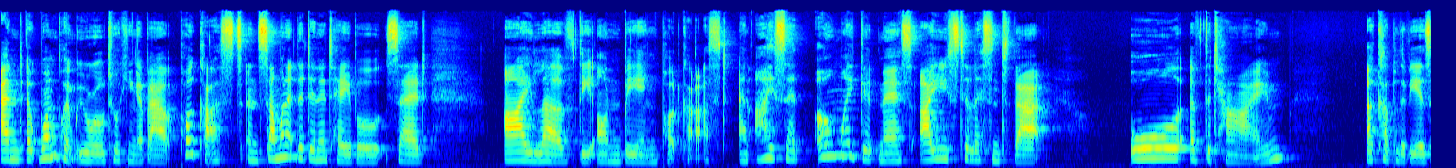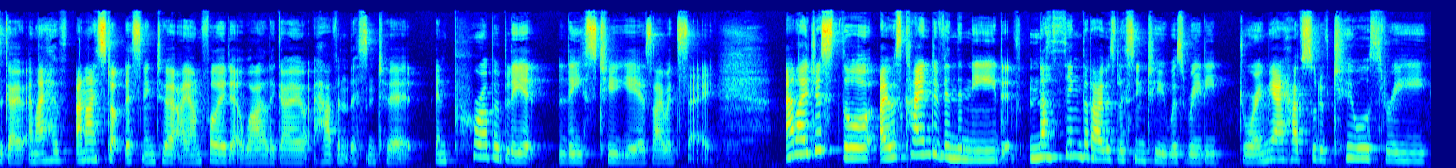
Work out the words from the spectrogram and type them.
and at one point, we were all talking about podcasts, and someone at the dinner table said, I love the On Being podcast. And I said, Oh my goodness, I used to listen to that all of the time a couple of years ago and I have and I stopped listening to it. I unfollowed it a while ago. I haven't listened to it in probably at least 2 years, I would say. And I just thought I was kind of in the need of nothing that I was listening to was really drawing me. I have sort of two or three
